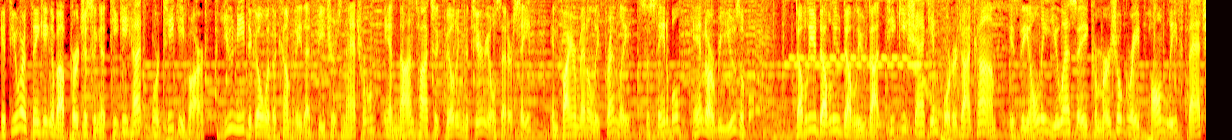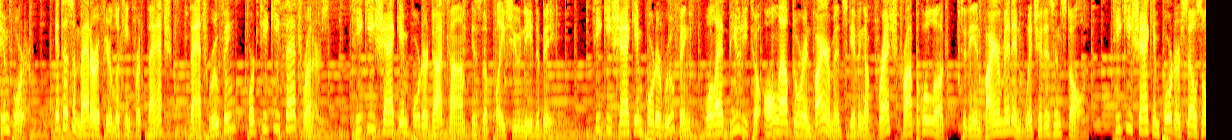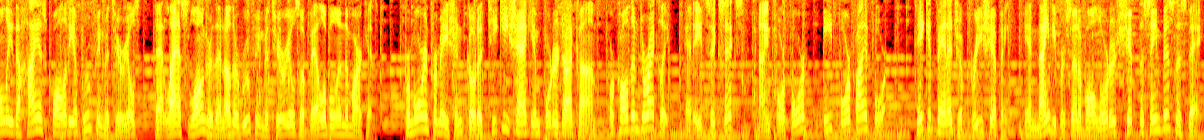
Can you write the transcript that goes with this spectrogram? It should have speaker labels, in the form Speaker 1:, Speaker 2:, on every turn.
Speaker 1: If you are thinking about purchasing a tiki hut or tiki bar, you need to go with a company that features natural and non toxic building materials that are safe, environmentally friendly, sustainable, and are reusable. www.tikishackimporter.com is the only USA commercial grade palm leaf thatch importer. It doesn't matter if you're looking for thatch, thatch roofing, or tiki thatch runners. TikiShackImporter.com is the place you need to be. Tiki Shack Importer Roofing will add beauty to all outdoor environments, giving a fresh tropical look to the environment in which it is installed. Tiki Shack Importer sells only the highest quality of roofing materials that last longer than other roofing materials available in the market. For more information, go to TikiShackImporter.com or call them directly at 866 944 8454. Take advantage of free shipping, and 90% of all orders ship the same business day.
